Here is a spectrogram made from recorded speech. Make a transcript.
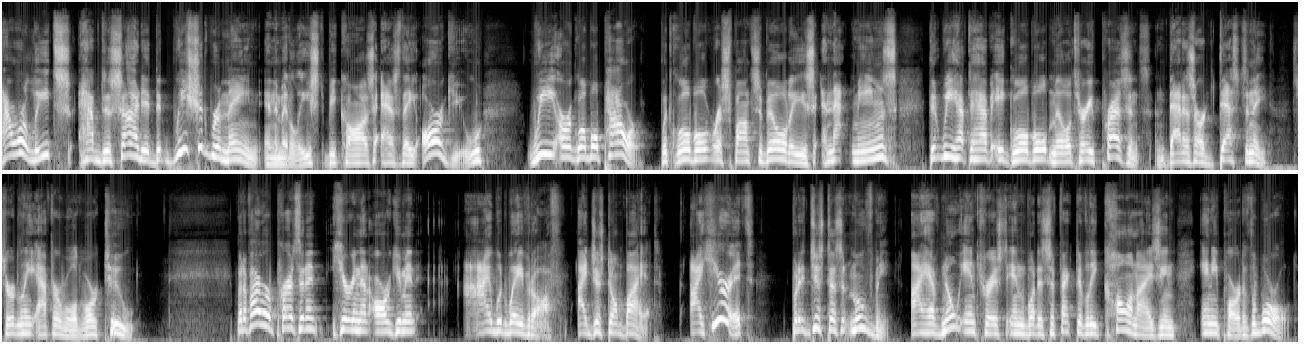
Our elites have decided that we should remain in the Middle East because, as they argue, we are a global power with global responsibilities, and that means that we have to have a global military presence, and that is our destiny, certainly after World War II. But if I were president hearing that argument, I would wave it off. I just don't buy it. I hear it, but it just doesn't move me. I have no interest in what is effectively colonizing any part of the world.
